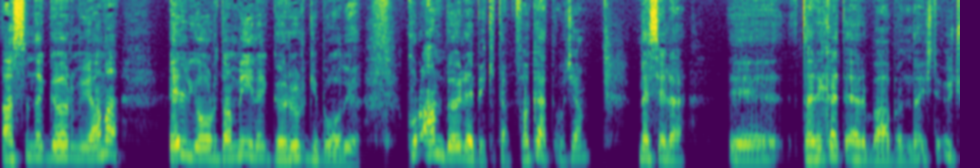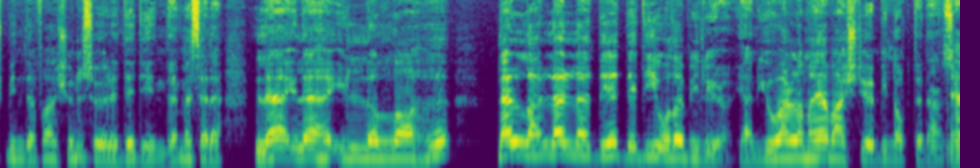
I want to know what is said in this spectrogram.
Aslında görmüyor ama el yordamı ile görür gibi oluyor. Kur'an böyle bir kitap. Fakat hocam mesela e, tarikat erbabında işte 3000 defa şunu söyle dediğinde mesela la ilahe illallahı lalla lalla diye dediği olabiliyor. Yani yuvarlamaya başlıyor bir noktadan sonra.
